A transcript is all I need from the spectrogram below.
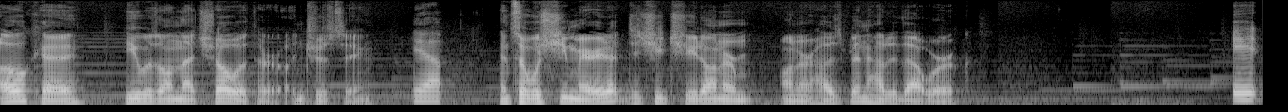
okay, he was on that show with her. Interesting. Yeah. And so was she married? Did she cheat on her on her husband? How did that work? It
